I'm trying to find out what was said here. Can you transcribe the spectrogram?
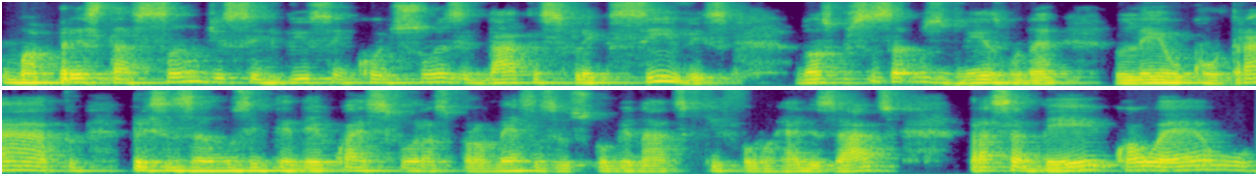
uma prestação de serviço em condições e datas flexíveis, nós precisamos mesmo né, ler o contrato, precisamos entender quais foram as promessas e os combinados que foram realizados para saber qual é o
